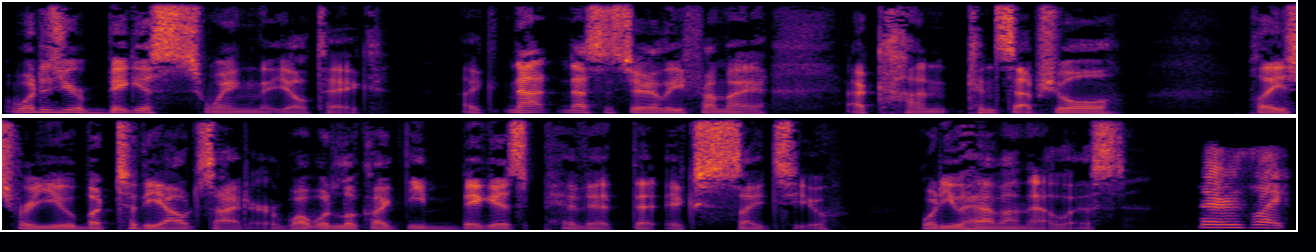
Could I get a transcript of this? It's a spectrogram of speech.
What is your biggest swing that you'll take? Like not necessarily from a a con- conceptual place for you, but to the outsider. What would look like the biggest pivot that excites you? What do you have on that list? there's like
